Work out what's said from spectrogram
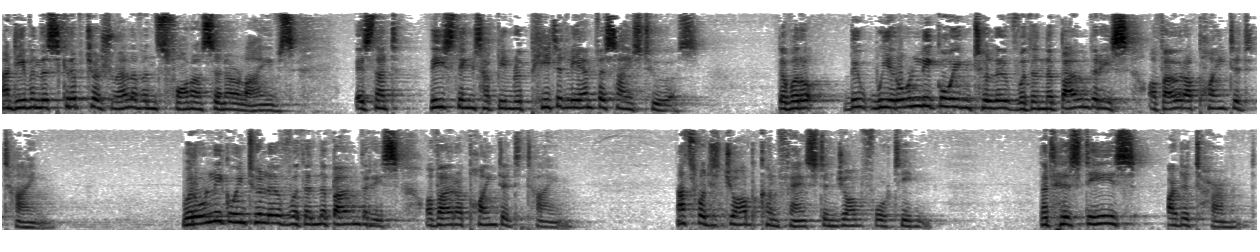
and even the scripture's relevance for us in our lives, is that these things have been repeatedly emphasized to us. That we're, we are only going to live within the boundaries of our appointed time. We're only going to live within the boundaries of our appointed time. That's what Job confessed in Job 14. That his days are determined.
